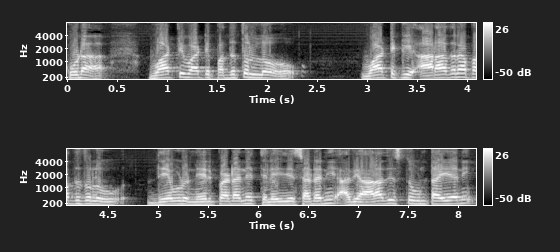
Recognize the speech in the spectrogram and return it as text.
కూడా వాటి వాటి పద్ధతుల్లో వాటికి ఆరాధనా పద్ధతులు దేవుడు నేర్పాడని తెలియజేశాడని అవి ఆరాధిస్తూ ఉంటాయి అని.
